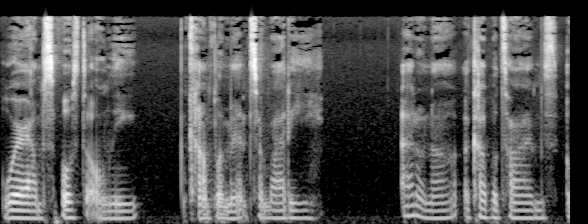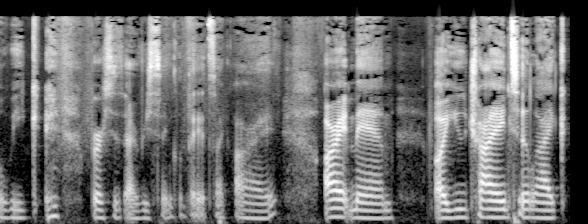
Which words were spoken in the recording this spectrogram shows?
where I'm supposed to only compliment somebody, I don't know, a couple times a week versus every single day. It's like, all right, all right, ma'am, are you trying to like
